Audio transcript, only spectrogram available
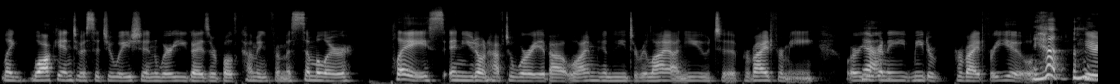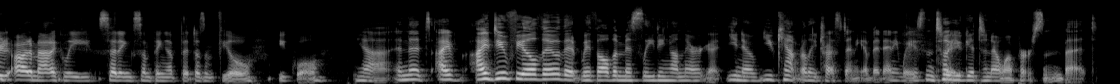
like walk into a situation where you guys are both coming from a similar place and you don't have to worry about well i'm going to need to rely on you to provide for me or Yeah. you're going to need me to provide for you yeah. you're automatically setting something up that doesn't feel equal Yeah, and that's I I do feel though that with all the misleading on there, you know, you can't really trust any of it anyways until you get to know a person. But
